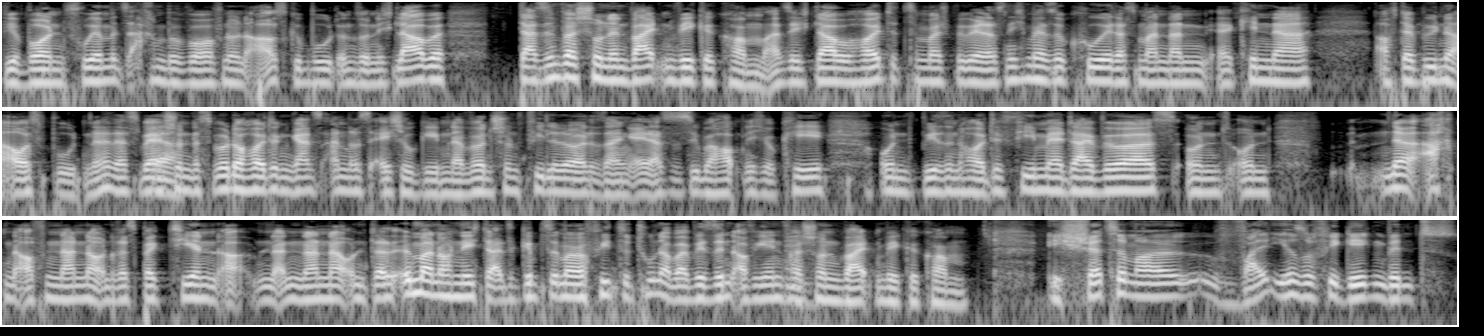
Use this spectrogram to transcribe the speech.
Wir wurden früher mit Sachen beworfen und ausgebuht und so. Und ich glaube, da sind wir schon einen weiten Weg gekommen. Also ich glaube, heute zum Beispiel wäre das nicht mehr so cool, dass man dann äh, Kinder auf der Bühne ausbuht. Ne? Das wäre ja. schon, das würde heute ein ganz anderes Echo geben. Da würden schon viele Leute sagen, ey, das ist überhaupt nicht okay. Und wir sind heute viel mehr diverse und, und ne, achten aufeinander und respektieren äh, einander und da immer noch nicht, also gibt es immer noch viel zu tun, aber wir sind auf jeden Fall schon einen weiten Weg gekommen. Ich schätze mal, weil ihr so viel Gegenwind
